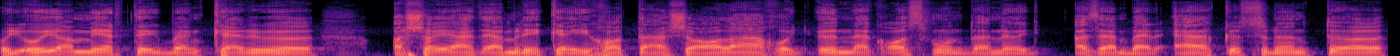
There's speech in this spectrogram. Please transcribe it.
hogy olyan mértékben kerül a saját emlékei hatása alá, hogy önnek azt mondani, hogy az ember elköszönöntől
